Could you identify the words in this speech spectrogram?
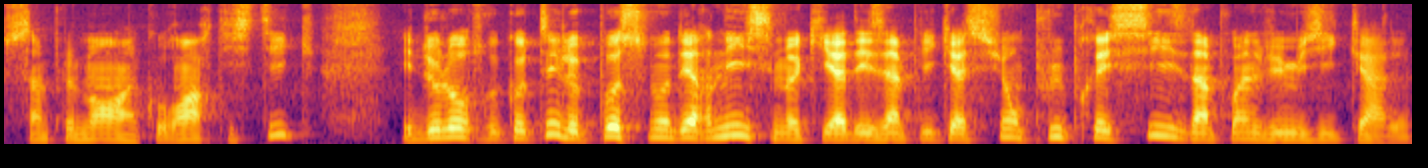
simplement un courant artistique, et de l'autre côté le postmodernisme qui a des implications plus précises d'un point de vue musical.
